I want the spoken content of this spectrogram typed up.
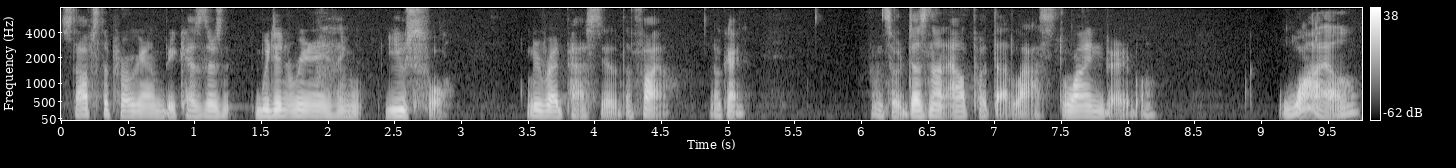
Stops the program because there's we didn't read anything useful. We read past the end of the file, okay? And so it does not output that last line variable. While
